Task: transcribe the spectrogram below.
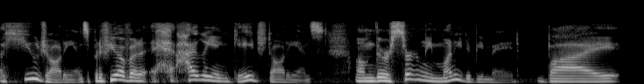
a huge audience, but if you have a highly engaged audience, um, there's certainly money to be made by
